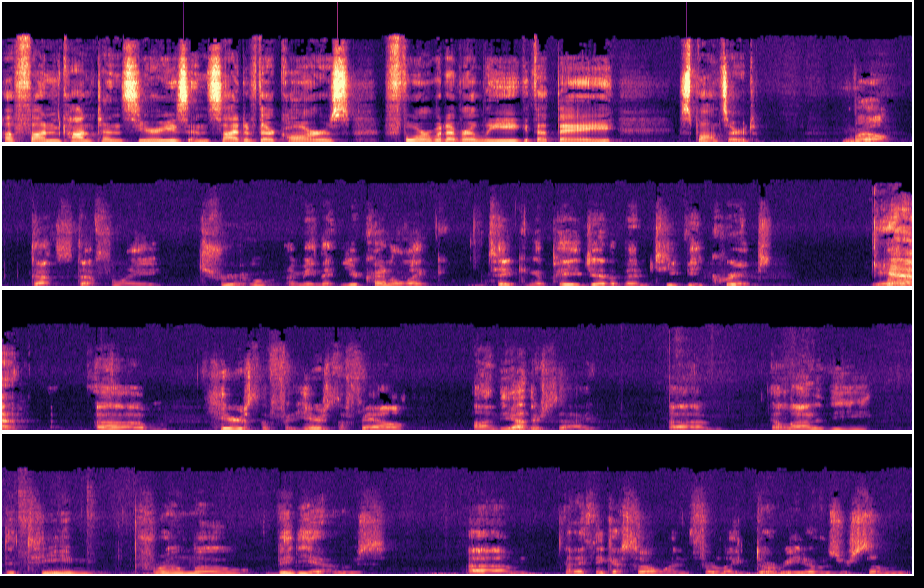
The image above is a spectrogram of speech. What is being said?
a fun content series inside of their cars for whatever league that they sponsored. Well, that's definitely true. I mean, that you're kind of like taking a page out of MTV Cribs. Yeah. But, um, here's the here's the fail on the other side. Um, a lot of the the team promo videos, um, and I think I saw one for like Doritos or some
